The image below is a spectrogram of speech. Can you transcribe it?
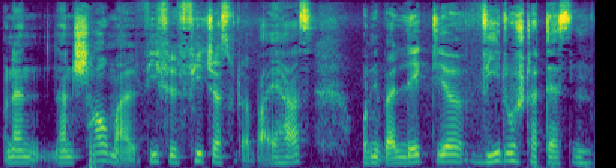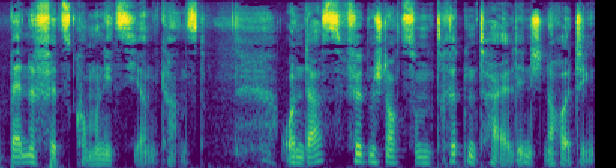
und dann, dann schau mal, wie viele Features du dabei hast und überleg dir, wie du stattdessen Benefits kommunizieren kannst. Und das führt mich noch zum dritten Teil, den ich noch heutigen,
